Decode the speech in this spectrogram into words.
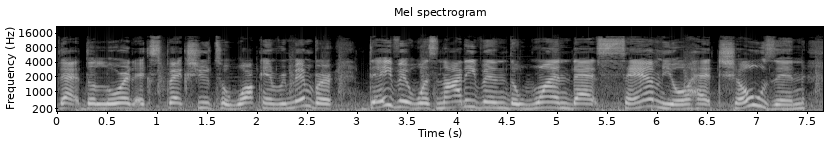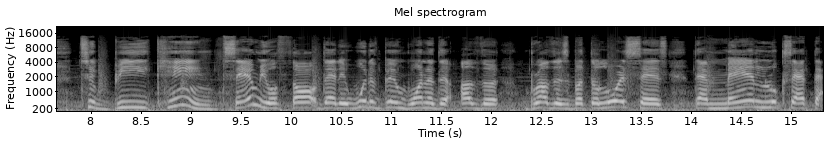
that the Lord expects you to walk in. Remember, David was not even the one that Samuel had chosen to be king. Samuel thought that it would have been one of the other brothers, but the Lord says that man looks at the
